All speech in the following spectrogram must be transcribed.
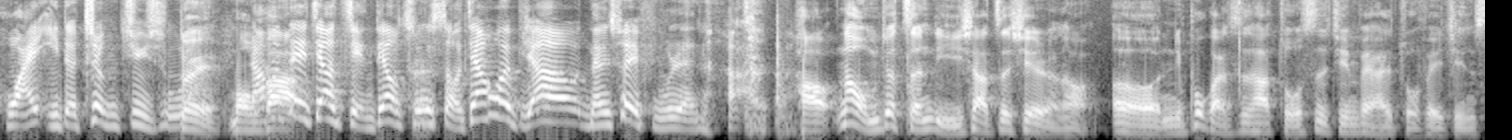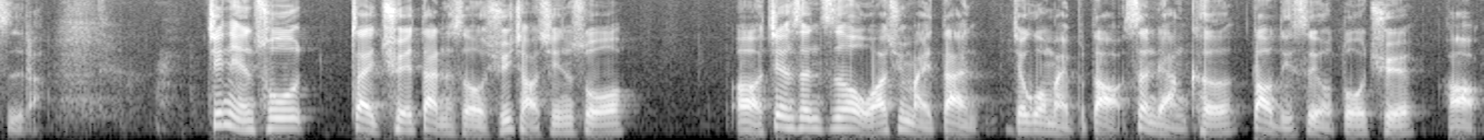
怀疑的证据出来？对，猛然后再叫减掉出手，这样会比较能说服人啊。好，那我们就整理一下这些人哈，呃，你不管是他卓氏经费还是卓非金氏了，今年初在缺蛋的时候，徐巧芯说。哦，健身之后我要去买蛋，结果买不到，剩两颗，到底是有多缺？好，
